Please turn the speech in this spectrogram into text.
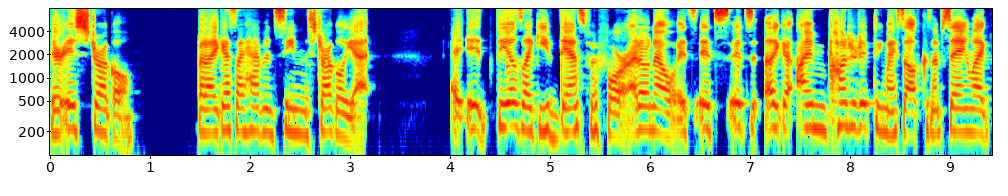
There is struggle. But I guess I haven't seen the struggle yet. It feels like you've danced before. I don't know. It's it's it's like I'm contradicting myself because I'm saying like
